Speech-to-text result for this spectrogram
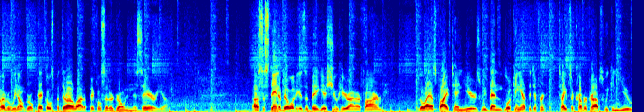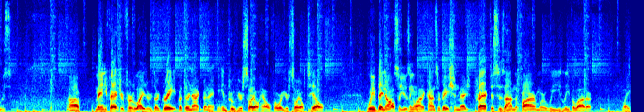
However, we don't grow pickles, but there are a lot of pickles that are grown in this area. Uh, sustainability is a big issue here on our farm the last five, ten years. We've been looking at the different types of cover crops we can use. Uh, manufactured fertilizers are great, but they're not going to improve your soil health or your soil tilth. We've been also using a lot of conservation practices on the farm where we leave a lot of like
